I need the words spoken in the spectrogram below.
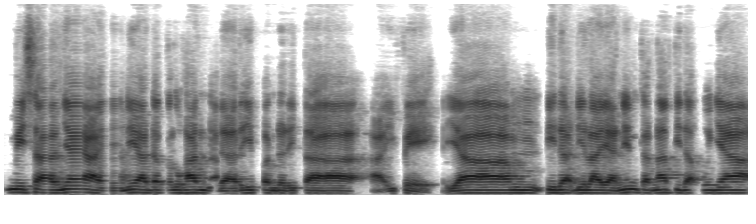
misalnya ini ada keluhan dari penderita HIV yang tidak dilayanin karena tidak punya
